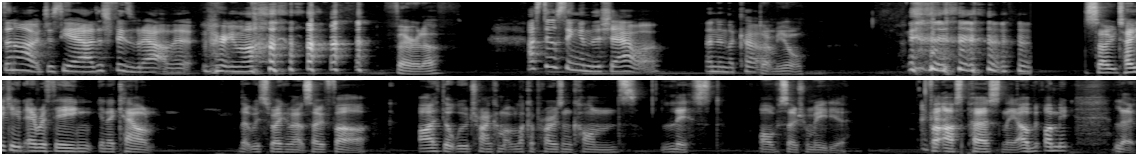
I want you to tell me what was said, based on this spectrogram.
don't know. Just yeah, I just fizzled out of it very much. Fair enough. I still sing in the shower and in the car. Don't we all? So taking everything in account that we've spoken about so far, I thought we would try and come up with like a pros and cons list of social media for us personally. I, I mean, look,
